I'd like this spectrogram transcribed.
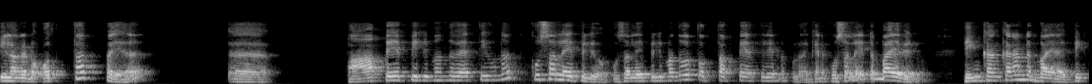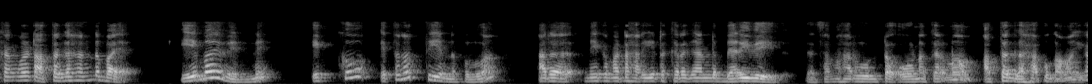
ඊළඟට ඔත්තප්පය පාපය පිළිබඳව ඇති වුණත් කුසලයේ පිළිබඳව කුසලයේ පිළිබඳව ඔත්තප්පය ඇති වෙන්න පුළුවන්. ඒ කියන්නේ කුසලයට බය වෙනවා. පින්කම් කරන්න බයයි. පින්කම් වලට අත ගහන්න බයයි. ඒ බය වෙන්නේ එක්කෝ එතනක් තියෙන්න පුළුවන් අර මේක මට හරියට කරගන්න බැරි වෙයිද දැන් සමහරුන්ට ඕන කරනවා අත ගහපු ගමන් ඒක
